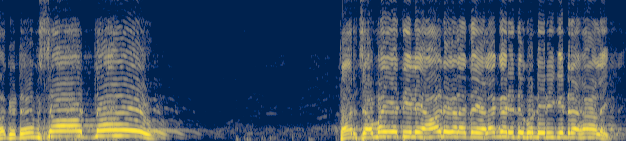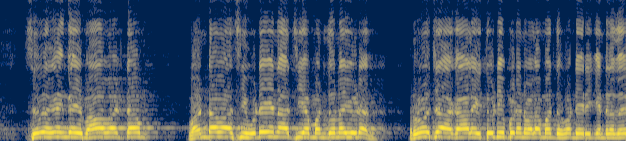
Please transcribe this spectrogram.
Okay, time start now. தற்சமயத்திலே ஆடுகளத்தை அலங்கரித்துக் கொண்டிருக்கின்ற காலை சிவகங்கை மாவட்டம் வண்டவாசி உடையநாச்சி அம்மன் துணையுடன் ரோஜா காலை துடிப்புடன் வளம் வந்து கொண்டிருக்கின்றது.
